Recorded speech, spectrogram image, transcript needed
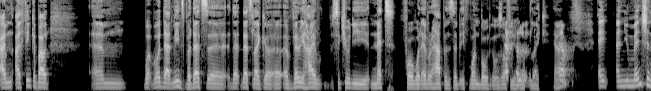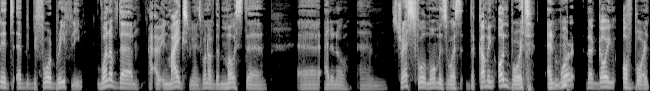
I'm, I think about um, what what that means, but that's uh, that that's like a, a very high security net for whatever happens. That if one boat goes off, Absolutely. you're not like yeah. yeah and and you mentioned it uh, before briefly. One of the, in my experience, one of the most uh, uh, I don't know um, stressful moments was the coming on board and mm -hmm. more the going off board.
